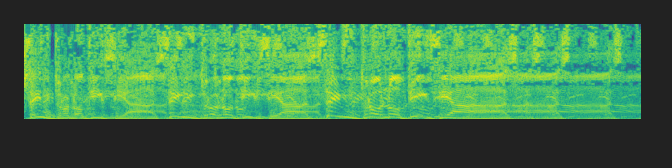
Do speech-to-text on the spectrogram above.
Centro Noticias, Centro Noticias, Centro Noticias.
